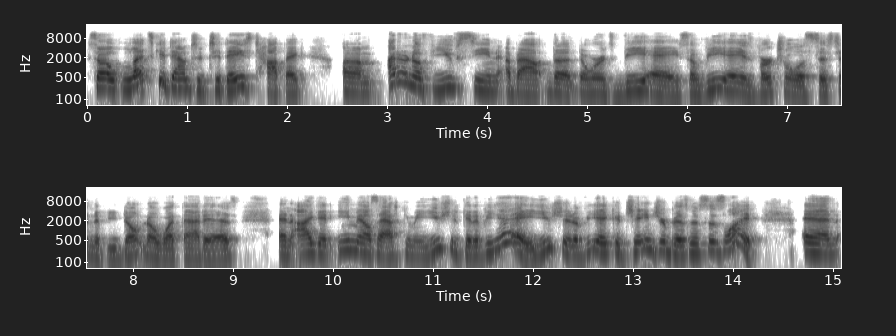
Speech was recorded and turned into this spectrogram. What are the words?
So let's get down to today's topic um, I don't know if you've seen about the the words VA. So VA is virtual assistant. If you don't know what that is, and I get emails asking me, you should get a VA. You should a VA could change your business's life. And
